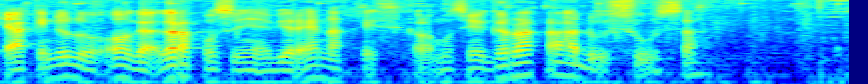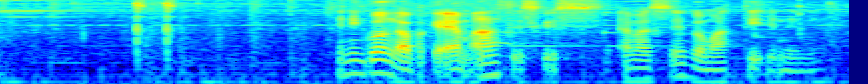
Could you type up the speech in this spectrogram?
yakin dulu. Oh, nggak gerak musuhnya biar enak guys. Kalau musuhnya gerak, aduh susah. Ini gua nggak pakai M assist guys. M assistnya gua matiin ini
